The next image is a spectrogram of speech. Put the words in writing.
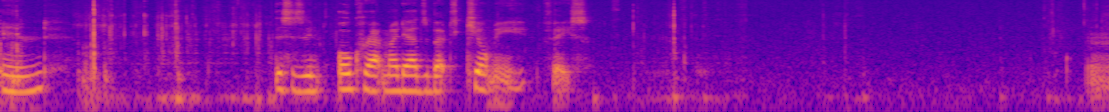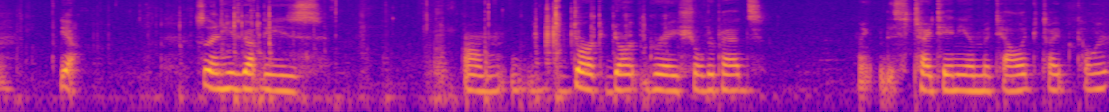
and this is an oh crap, my dad's about to kill me face. Uh, yeah. So then he's got these um, dark, dark gray shoulder pads like this titanium metallic type color.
